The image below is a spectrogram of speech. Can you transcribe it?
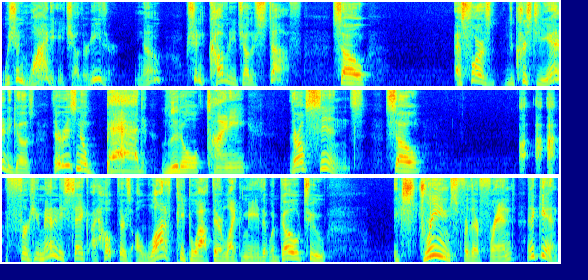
we shouldn't lie to each other either, you know? We shouldn't covet each other's stuff. So as far as the Christianity goes, there is no bad, little, tiny, they're all sins. So I, I, for humanity's sake, I hope there's a lot of people out there like me that would go to extremes for their friend. And again,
